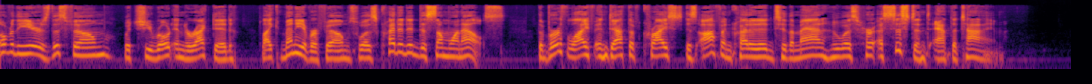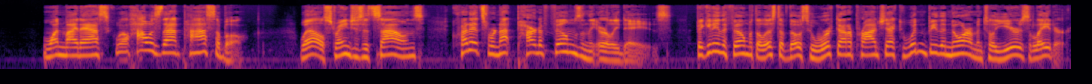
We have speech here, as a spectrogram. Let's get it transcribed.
Over the years, this film, which she wrote and directed, like many of her films, was credited to someone else. The birth, life, and death of Christ is often credited to the man who was her assistant at the time. One might ask, well, how is that possible? Well, strange as it sounds, credits were not part of films in the early days. Beginning the film with a list of those who worked on a project wouldn't be the norm until years later.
